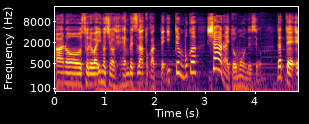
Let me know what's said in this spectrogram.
あの、それは命の選別だとかって言っても僕はしゃあないと思うんですよ。だって、え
